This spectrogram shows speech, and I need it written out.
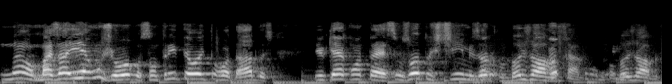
Não, mas aí é um jogo, são 38 rodadas. E o que acontece? Os outros times, São dois jogos, Thiago. São dois jogos.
